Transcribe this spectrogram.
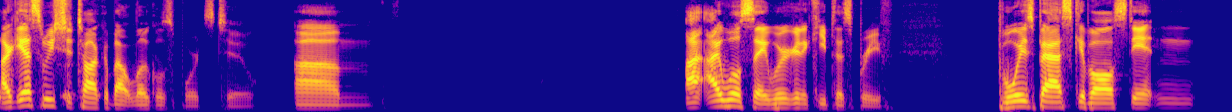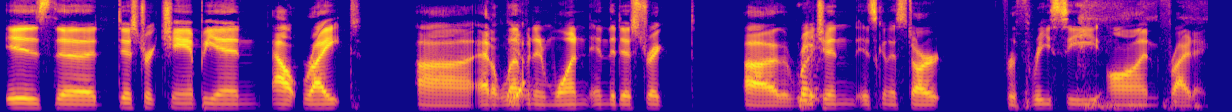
I guess we should talk about local sports too. Um, I, I will say we're going to keep this brief. Boys basketball, Staunton is the district champion outright uh, at eleven and one in the district. Uh, the Right. region is going to start for three C on Friday.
